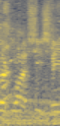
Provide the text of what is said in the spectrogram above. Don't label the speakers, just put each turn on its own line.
That's why she's here.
